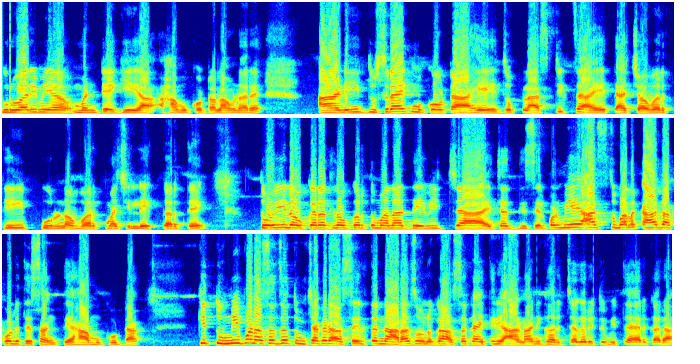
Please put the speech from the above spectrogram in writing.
गुरुवारी मी म्हणते की हा मुखवटा लावणार आहे. आणि दुसरा एक मुखवटा आहे जो प्लास्टिकचा आहे त्याच्यावरती पूर्ण वर्क माझी लेख करते. तोही लवकरात लवकर तुम्हाला देवीच्या याच्यात दिसेल. पण मी आज तुम्हाला का दाखवलं ते सांगते हा मुखवटा. की तुम्ही पण असं जर तुमच्याकडे असेल तर नाराज होऊ नका. असं काहीतरी आणा आणि घरच्या घरी तुम्ही तयार करा.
